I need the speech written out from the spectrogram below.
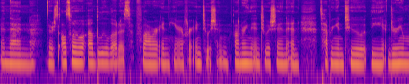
And then there's also a blue lotus flower in here for intuition, honoring the intuition and tapping into the dream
